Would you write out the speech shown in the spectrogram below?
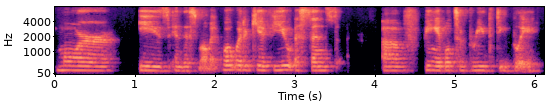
more ease in this moment? What would give you a sense of being able to breathe deeply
